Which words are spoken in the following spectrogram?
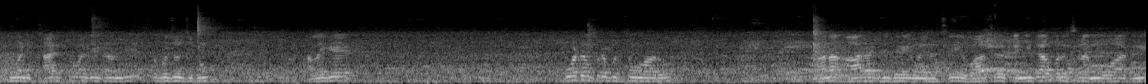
ఇటువంటి కార్యక్రమాలు చేయడానికి అనేది శుభసూచకం. అలాగే కూటమి ప్రభుత్వం వారు మన ఆరాధ్య దైవమైన శ్రీ వాసవి కన్యకాపరశుల అమ్మవారిని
